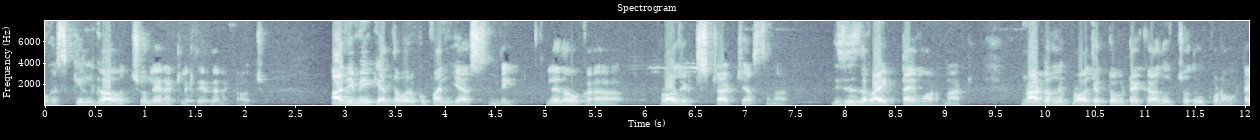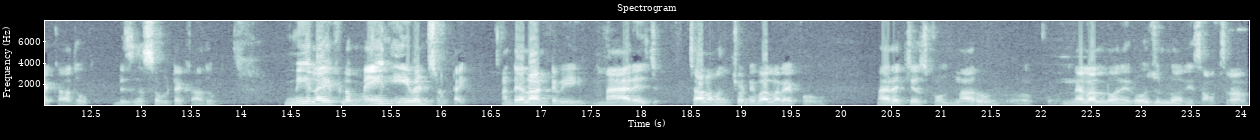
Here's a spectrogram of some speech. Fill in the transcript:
ఒక స్కిల్ కావచ్చు లేనట్లయితే ఏదైనా కావచ్చు. అది మీకు ఎంతవరకు పనిచేస్తుంది లేదా ఒక ప్రాజెక్ట్ స్టార్ట్ చేస్తున్నారు. This is the right time or not not only project ఒకటే కాదు చదువుకోవడం ఒకటే కాదు బిజినెస్ ఒకటే కాదు. మీ లైఫ్లో మెయిన్ ఈవెంట్స్ ఉంటాయి. అంటే ఎలాంటివి? మ్యారేజ్. చాలామంది చూడండి వాళ్ళ రేపు మ్యారేజ్ చేసుకుంటున్నారు. నెలల్లోని రోజుల్లోని సంవత్సరాలు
